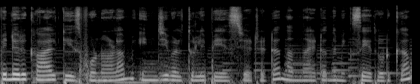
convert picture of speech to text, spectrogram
പിന്നെ ഒരു കാൽ ടീസ്പൂണോളം ഇഞ്ചി വെളുത്തുള്ളി പേസ്റ്റ് ഇട്ടിട്ട് നന്നായിട്ടൊന്ന് മിക്സ് ചെയ്ത് കൊടുക്കാം.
